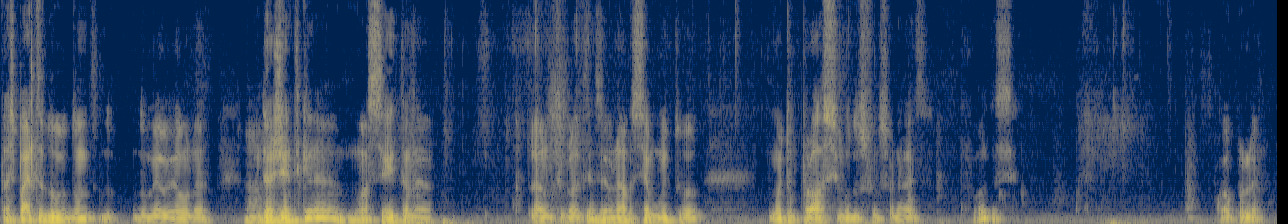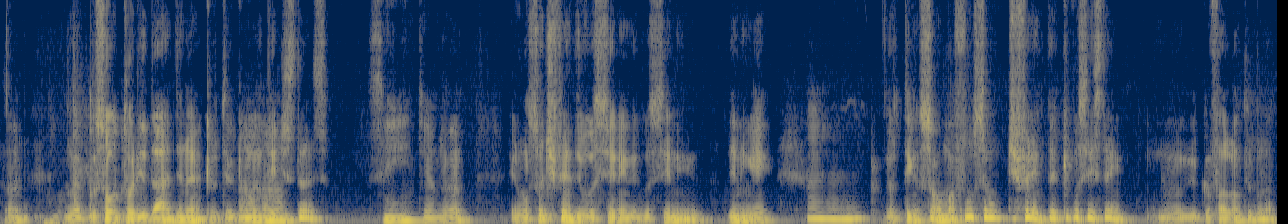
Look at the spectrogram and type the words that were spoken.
faz parte do, do, do, meu eu, né? Muita gente que não aceita, né? Lá no tribunal tem dizendo, não, você é muito, muito próximo dos funcionários. Foda-se. Qual o problema? Não é porque eu sou autoridade, né? Que eu tenho que uhum. manter distância. Sim, entendo. Né? Eu não sou diferente de você, nem de você, nem de ninguém. Uhum. Eu tenho só uma função diferente da que vocês têm, no, que eu falo no tribunal.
